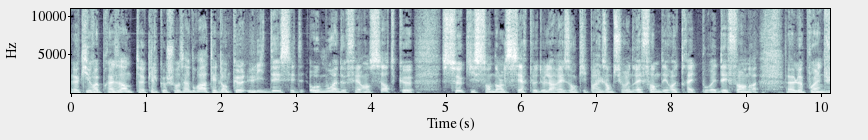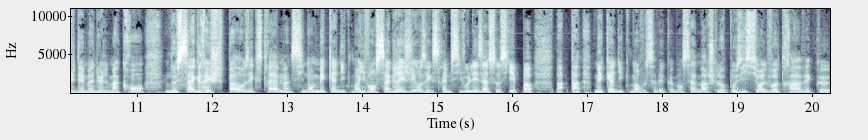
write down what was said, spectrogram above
euh, qui représentent quelque chose à droite. Et donc euh, l'idée, c'est au moins de faire en sorte que ceux qui sont dans le cercle de la raison, qui par exemple sur une réforme des retraites pourraient défendre euh, le point de vue d'Emmanuel Macron, ne s'agrègent pas aux extrêmes. Sinon, mécaniquement, ils vont s'agréger aux extrêmes. Si vous les associez pas, bah, pas mécaniquement, vous savez comment ça marche. L'opposition, elle votera avec euh,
